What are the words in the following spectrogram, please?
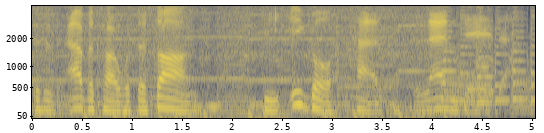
This is Avatar with their song, "The Eagle Has Landed."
